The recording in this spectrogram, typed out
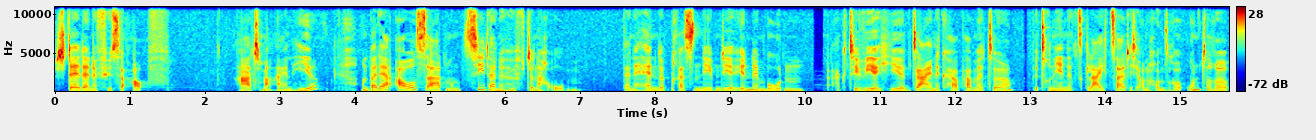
Stell deine Füße auf. Atme ein hier. Und bei der Ausatmung zieh deine Hüfte nach oben. Deine Hände pressen neben dir in den Boden. Aktiviere hier deine Körpermitte. Wir trainieren jetzt gleichzeitig auch noch unsere untere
